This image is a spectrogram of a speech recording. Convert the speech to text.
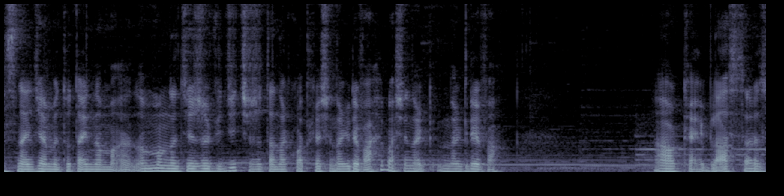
Znajdziemy tutaj na no, Mam nadzieję, że widzicie, że ta nakładka się nagrywa. Chyba się nag- nagrywa. Okej, Blasters,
